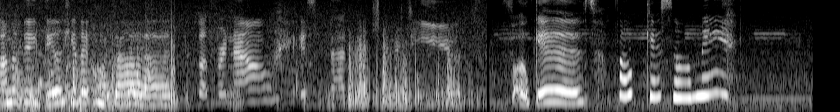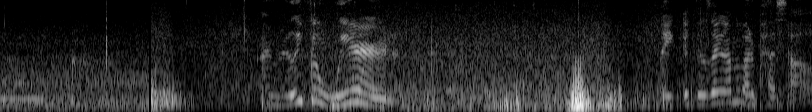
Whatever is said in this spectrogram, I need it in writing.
I'm a big deal here, like, oh my god. But for now, it's bad bitch energy. Focus, focus on me. I really feel weird. Like, it feels like I'm about to pass out.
